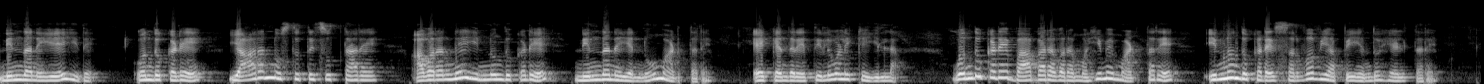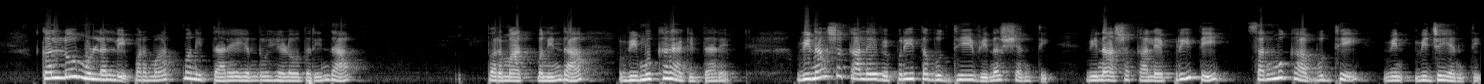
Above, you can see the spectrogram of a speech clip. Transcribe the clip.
ನಿಂದನೆಯೇ ಇದೆ. ಒಂದು ಕಡೆ ಯಾರನ್ನು ಸ್ತುತಿಸುತ್ತಾರೆ, ಅವರನ್ನೇ ಇನ್ನೊಂದು ಕಡೆ ನಿಂದನೆಯನ್ನೂ ಮಾಡ್ತಾರೆ. ಏಕೆಂದರೆ ತಿಳುವಳಿಕೆ ಇಲ್ಲ. ಒಂದು ಕಡೆ ಬಾಬಾರವರ ಮಹಿಮೆ ಮಾಡ್ತಾರೆ, ಇನ್ನೊಂದು ಕಡೆ ಸರ್ವವ್ಯಾಪಿ ಎಂದು ಹೇಳ್ತಾರೆ. ಕಲ್ಲು ಮುಳ್ಳಲ್ಲಿ ಪರಮಾತ್ಮನಿದ್ದಾರೆ ಎಂದು ಹೇಳೋದರಿಂದ ಪರಮಾತ್ಮನಿಂದ ವಿಮುಖರಾಗಿದ್ದಾರೆ. ವಿನಾಶಕಾಲೆ ವಿಪರೀತ ಬುದ್ಧಿ ವಿನಶ್ಯಂತಿ. ವಿನಾಶಕಾಲೆ ಪ್ರೀತಿ, ಸನ್ಮುಖ ಬುದ್ಧಿ ವಿಜಯಂತಿ.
